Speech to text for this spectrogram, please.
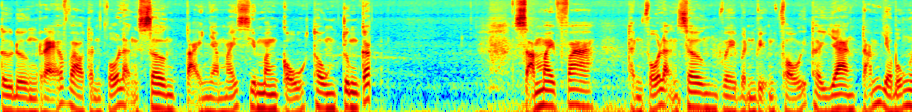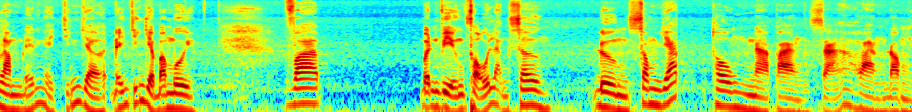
từ đường rẽ vào thành phố Lạng Sơn tại nhà máy xi măng cũ thôn trung cấp xã Mai Pha, thành phố Lạng Sơn về bệnh viện phổi thời gian 8 giờ 45 đến ngày 9 giờ đến 9 giờ 30. Và bệnh viện phổi Lạng Sơn, đường Sông Giáp, thôn Nà Pàng, xã Hoàng Đồng,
